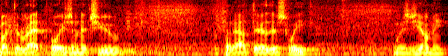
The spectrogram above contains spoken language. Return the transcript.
but the rat poison that you put out there this week was yummy.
